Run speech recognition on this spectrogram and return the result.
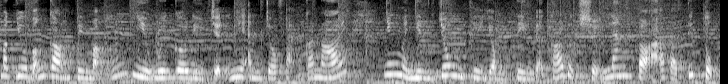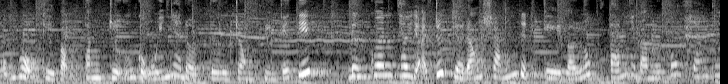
Mặc dù vẫn còn tiềm ẩn nhiều nguy cơ điều chỉnh như anh Châu Phạm có nói, nhưng mà nhìn chung thì dòng tiền đã có được sự lan tỏa và tiếp tục ủng hộ kỳ vọng tăng trưởng của quý nhà đầu tư trong phiên kế tiếp. Đừng quên theo dõi trước giờ đón sóng định kỳ vào lúc 8 giờ 30 phút sáng thứ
